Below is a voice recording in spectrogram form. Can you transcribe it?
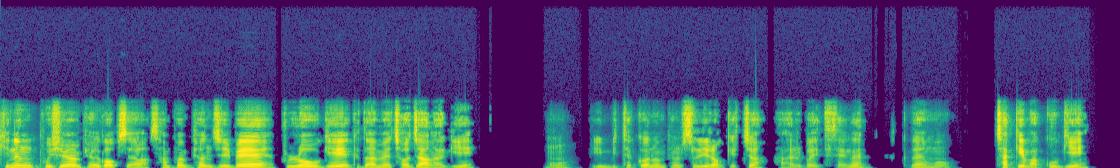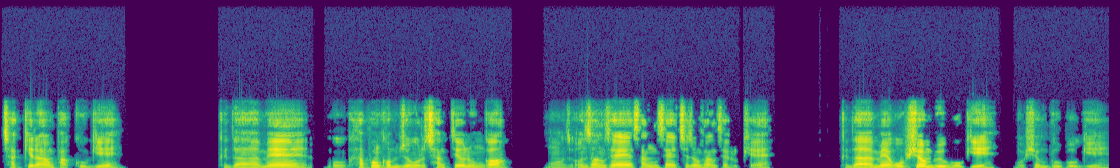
기능 보시면 별거 없어요. 상품 편집에 불러오기, 그 다음에 저장하기. 뭐, 이 밑에 거는 별 쓸 일 없겠죠? 아르바이트생은. 그 다음에 뭐, 찾기 바꾸기, 찾기랑 바꾸기. 그 다음에 뭐, 상품 검증으로 창 띄우는 거. 뭐, 원상세, 상세, 최종 상세 이렇게. 그 다음에 옵션 뷰 보기, 옵션 뷰 보기.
